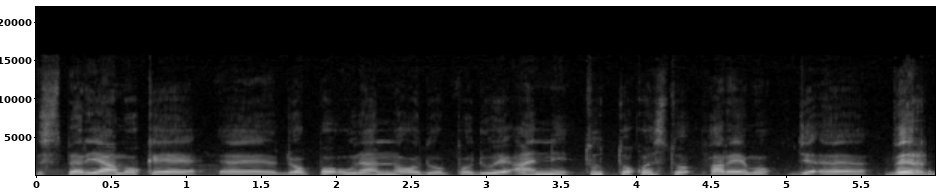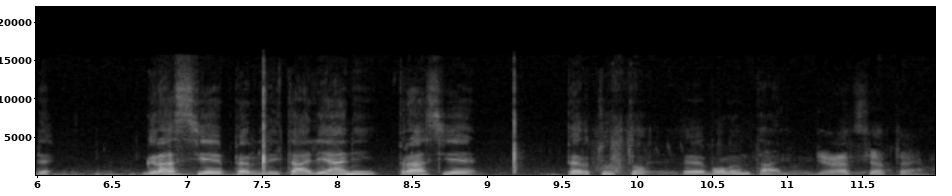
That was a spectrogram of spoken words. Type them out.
Speriamo che eh, dopo un anno o dopo due anni tutto questo faremo eh, verde. Grazie per gli italiani, grazie per tutto eh, volontari. Grazie a te.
